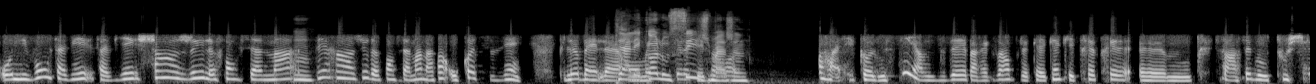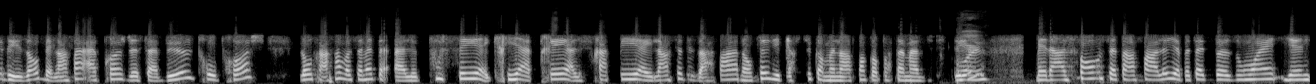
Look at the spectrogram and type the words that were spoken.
au niveau où ça vient, ça vient changer le fonctionnement, Mm. déranger le fonctionnement de l'enfant au quotidien. Puis là, ben, là, Puis à l'école aussi, j'imagine. Ah, à l'école aussi, on me disait, par exemple, quelqu'un qui est très, très euh, sensible au toucher des autres, ben, l'enfant approche de sa bulle, trop proche. L'autre enfant va se mettre à, à le pousser, à crier après, à le frapper, à lui lancer des affaires. Donc là, il est perçu comme un enfant comportement difficile. Mais dans le fond, cet enfant-là, il a peut-être besoin, il a, une,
